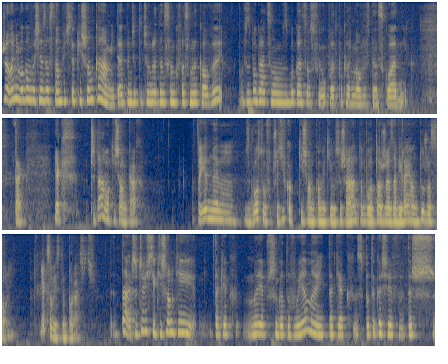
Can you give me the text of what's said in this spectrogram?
że oni mogą właśnie zastąpić to kiszonkami, tak? Będzie to ciągle ten sam kwas mlekowy. Wzbogacą, wzbogacą swój układ pokarmowy w ten składnik. Tak. Jak czytałam o kiszonkach, to jednym z głosów przeciwko kiszonkom, jakie usłyszałam, to było to, że zawierają dużo soli. Jak sobie z tym poradzić? Tak, rzeczywiście kiszonki, tak jak my je przygotowujemy i tak jak spotyka się też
